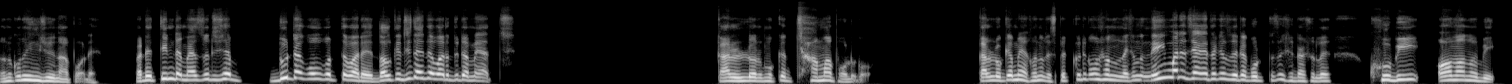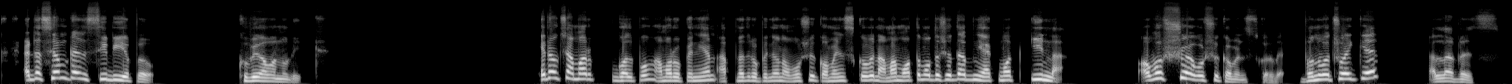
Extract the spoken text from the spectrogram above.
যেন কোনো ইঞ্জুরি না পড়ে। বাট এই তিনটা ম্যাচ যদি সে দুটা গোল করতে পারে, দলকে জিতাইতে পারে দুটা ম্যাচ কার্লোর মুখে ঝামা পড়ব। কার্লোকে আমি এখনও রেসপেক্ট করি, কোনো সন্দেহ নাই। কিন্তু নেইমারের জায়গা থেকে যেটা করতেছে সেটা আসলে খুবই অমানবিক। অ্যাট দ্য সেম টাইম সিবিএফও খুবই অমানবিক। এটা হচ্ছে আমার গল্প, আমার ওপিনিয়ন আপনাদের ওপিনিয়ন অবশ্যই কমেন্টস করবেন। আমার মতামতের সাথে আপনি একমত কি না অবশ্যই অবশ্যই কমেন্টস করবেন। ধন্যবাদ সবাইকে। আল্লাহ হাফেজ।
